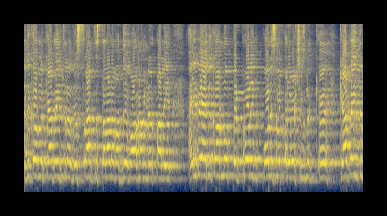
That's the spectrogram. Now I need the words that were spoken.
అధికారులు కేటాయించిన విశ్రాంతి స్థలాల వద్ద వాహనాలు నిలపాలి. హైవే అధికారులు పెట్రోలింగ్ పోలీసుల పర్యవేక్షణ కే- కేటాయించిన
